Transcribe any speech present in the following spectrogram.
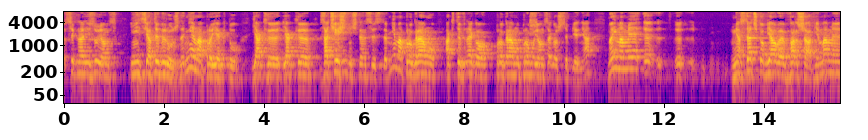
y, sygnalizując inicjatywy różne. Nie ma projektu, jak, y, jak y, zacieśnić ten system, nie ma programu aktywnego, programu promującego szczepienia. No i mamy miasteczko białe w Warszawie. Mamy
